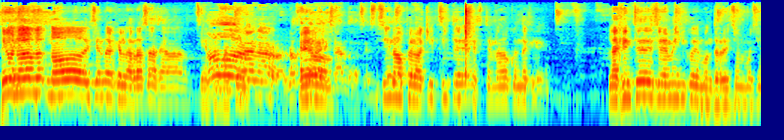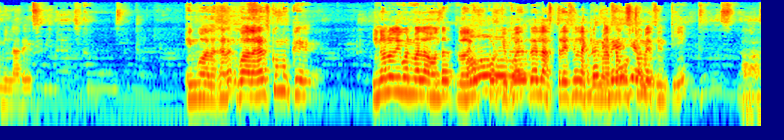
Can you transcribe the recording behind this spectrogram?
Digo, no, no, no diciendo que la raza sea siempre No, pero- no, no, no pero- generalizando. eso, Sí, no, pero aquí sí te, este, me he dado cuenta que la gente de Ciudad de México y de Monterrey son muy similares. En Guadalajara, Guadalajara es como que, y no lo digo en mala onda, lo digo No, porque no. fue de las tres en la que más a gusto me sentí. Ajá.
